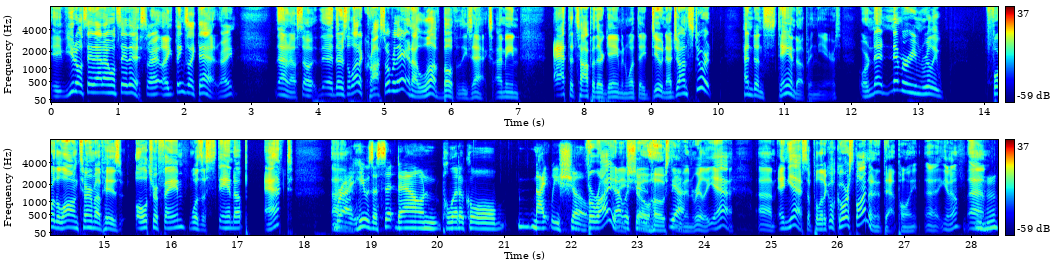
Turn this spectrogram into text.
If you don't say that, I won't say this, right? Like, things like that, right? I don't know. So th- there's a lot of crossover there, and I love both of these acts. I mean, at the top of their game and what they do. Now, Jon Stewart hadn't done stand up in years, or ne- never even really, for the long term of his ultra fame, was a stand up act. Um, right, he was a sit-down political nightly show. Variety show his- host, yeah. even really, yeah. Um, and yes, a political correspondent at that point. Uh, you know, um, Mhm.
